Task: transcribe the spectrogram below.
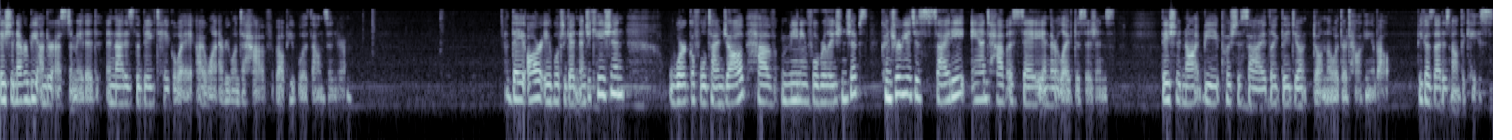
They should never be underestimated, and that is the big takeaway I want everyone to have about people with Down syndrome. They are able to get an education, work a full-time job, have meaningful relationships, contribute to society, and have a say in their life decisions they should not be pushed aside like they don't, don't know what they're talking about, because that is not the case.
